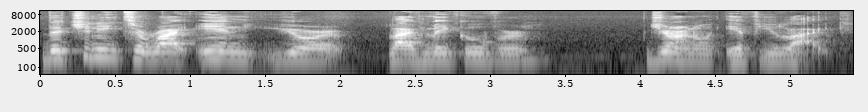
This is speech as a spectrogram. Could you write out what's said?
that you need to write in your life makeover journal if you like.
